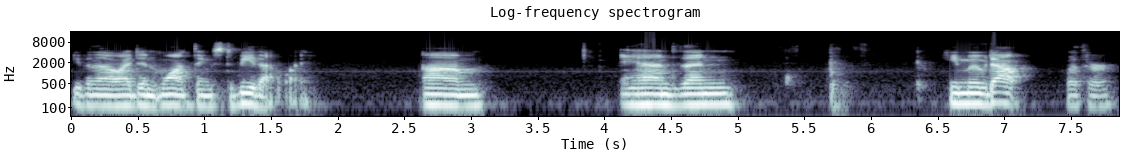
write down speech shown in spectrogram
even though I didn't want things to be that way. Um, and then he moved out with her.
